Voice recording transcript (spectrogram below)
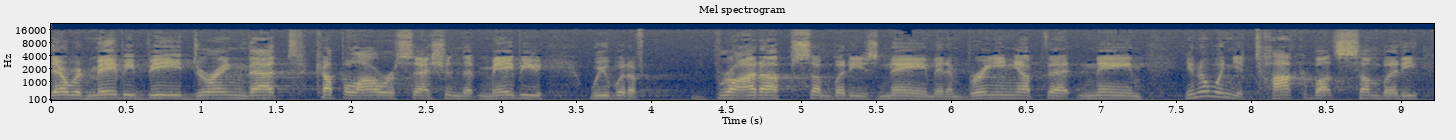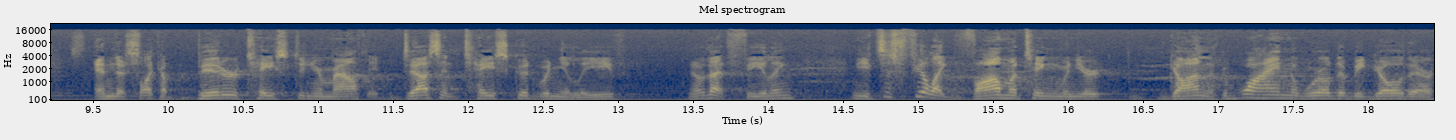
there would maybe be during that couple hour session that maybe we would have brought up somebody's name. And in bringing up that name, you know, when you talk about somebody and there's like a bitter taste in your mouth, it doesn't taste good when you leave. You know that feeling? And you just feel like vomiting when you're gone. Like, why in the world did we go there?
